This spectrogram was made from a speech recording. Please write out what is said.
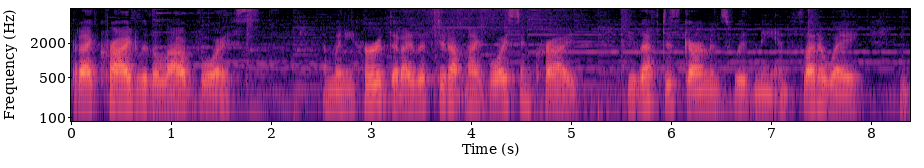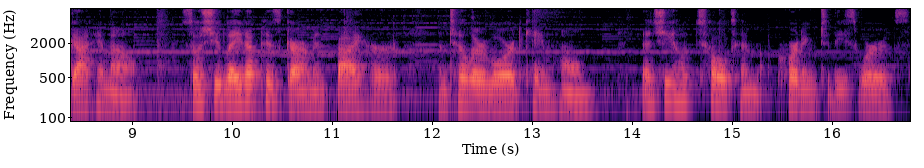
But I cried with a loud voice. And when he heard that I lifted up my voice and cried, he left his garments with me, and fled away, and got him out. So she laid up his garment by her until her Lord came home. Then she told him according to these words,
